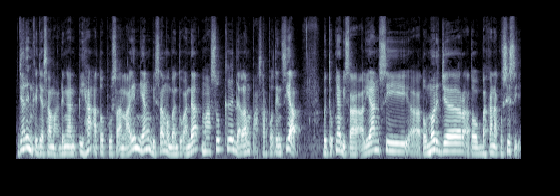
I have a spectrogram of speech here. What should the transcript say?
jalin kerjasama dengan pihak atau perusahaan lain yang bisa membantu Anda masuk ke dalam pasar potensial. Bentuknya bisa aliansi, atau merger, atau bahkan akuisisi.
